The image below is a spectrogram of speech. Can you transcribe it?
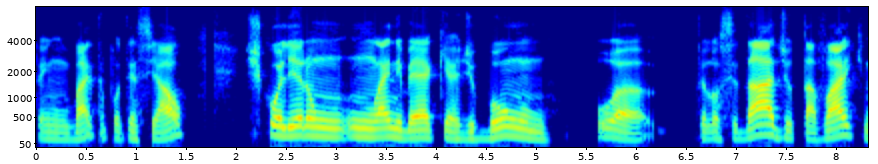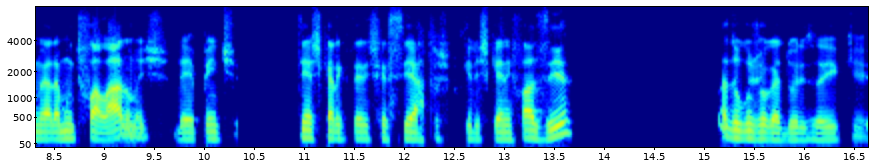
tem um baita potencial, escolheram um linebacker de bom, boa velocidade, o Tavai, que não era muito falado, mas de repente tem as características certas porque eles querem fazer. Mas alguns jogadores aí que.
